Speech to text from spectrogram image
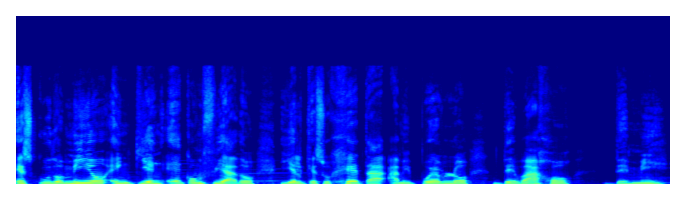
escudo mío en quien he confiado y el que sujeta a mi pueblo debajo de mí.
